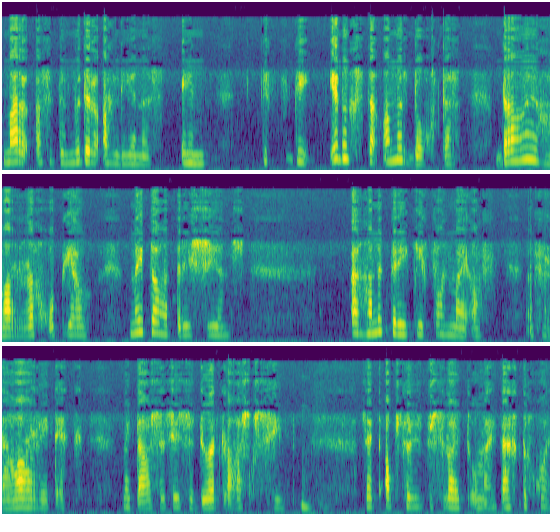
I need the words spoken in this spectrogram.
Maar as dit 'n moeder alleen is en die die enigste ander dogter draai haar rug op jou met haar drie seuns 'n handetrekkie van my af en vir haar het ek met haar sussie se dood laas gesien. Sy het absoluut besluit om my weg te gooi.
